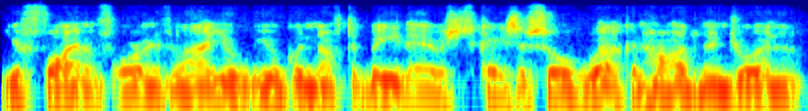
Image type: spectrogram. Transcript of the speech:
you're fighting for or anything like that. You're, you're good enough to be there. It's just a case of sort of working hard and enjoying it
